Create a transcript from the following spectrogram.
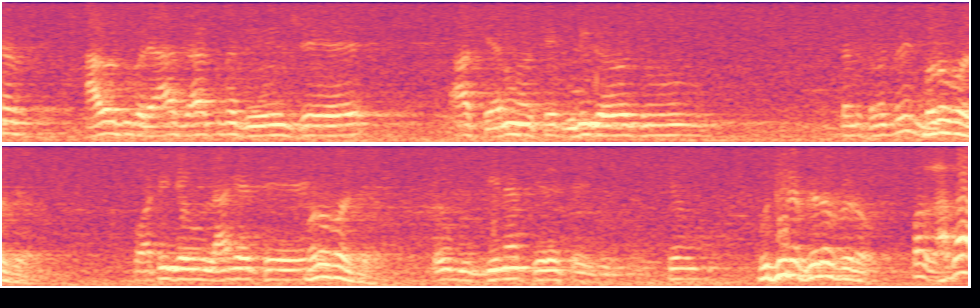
આવો આળોટું પડે આ જાત મેં જોયું છે. આ શેનું હશે? ભૂલી ગયો છું. તને સમજ ને? બરોબર છે. પોટી જેવું લાગે છે. બરોબર છે. એવું બુદ્ધિને ફેરે છે. કેવું? બુદ્ધિને ફેરો ફેરો. પણ દાદા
